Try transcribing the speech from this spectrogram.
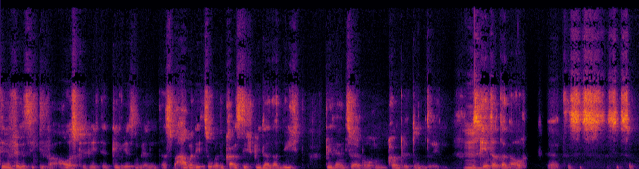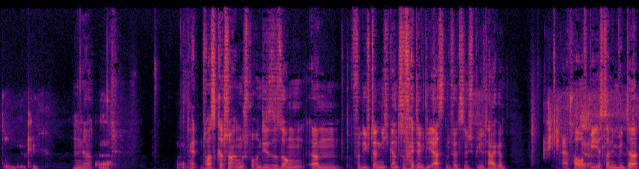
defensiver ausgerichtet gewesen wären. Das war aber nicht so, weil du kannst die Spieler dann nicht binnen zwei Wochen komplett umdrehen. Mhm. Das geht halt dann auch. Ja, das ist, das ist halt unmöglich. Ja. ja. Du hast gerade schon angesprochen, die Saison ähm, verlief dann nicht ganz so weiter wie die ersten 14 Spieltage. Der VfB ja. ist dann im Winter,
